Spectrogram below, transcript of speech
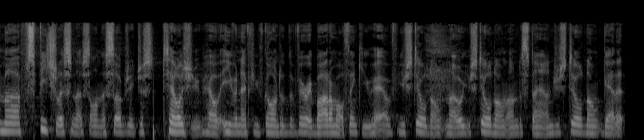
my speechlessness on the subject just tells you how even if you've gone to the very bottom or think you have, you still don't know, you still don't understand, you still don't get it.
